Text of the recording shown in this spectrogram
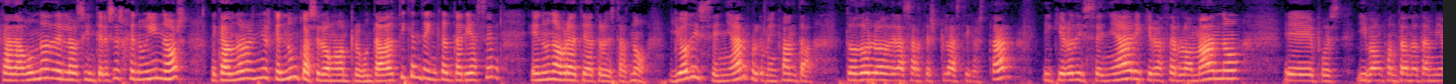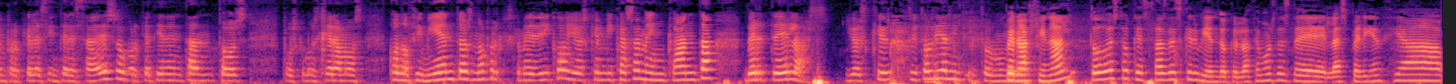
cada uno de los intereses genuinos de cada uno de los niños que nunca se lo han preguntado. ¿A ti qué te encantaría ser en una obra de teatro de estas? No, yo diseñar porque me encanta todo lo de las artes plásticas tal y quiero diseñar y quiero hacerlo a mano. Eh, pues iban contando también por qué les interesa eso, por qué tienen tantos, pues como dijéramos, conocimientos, ¿no? Porque es que me dedico, yo es que en mi casa me encanta ver telas. Yo es que estoy todo el día en todo el mundo. Pero al final, todo esto que estás describiendo, que lo hacemos desde la experiencia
